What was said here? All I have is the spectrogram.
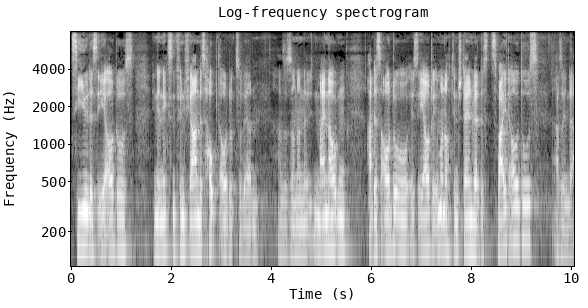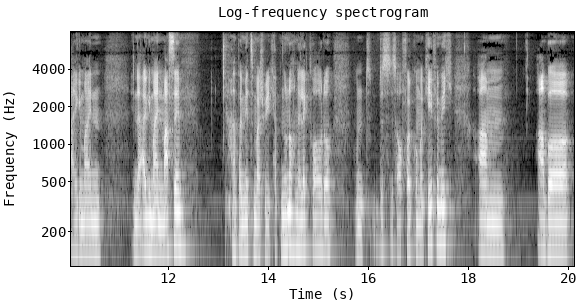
Ziel des E-Autos in den nächsten fünf Jahren das Hauptauto zu werden. Also, sondern in meinen Augen hat das Auto, das E-Auto immer noch den Stellenwert des Zweitautos, also in der allgemeinen, in der allgemeinen Masse. Bei mir zum Beispiel, ich habe nur noch ein Elektroauto und das ist auch vollkommen okay für mich. Ähm, aber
